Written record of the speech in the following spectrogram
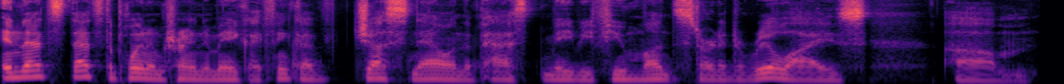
And that's that's the point I'm trying to make. I think I've just now in the past maybe few months started to realize um,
